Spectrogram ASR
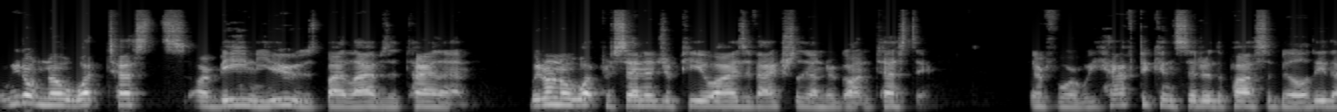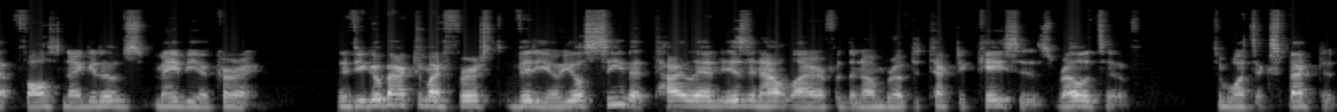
We don't know what tests are being used by labs in Thailand. We don't know what percentage of PUIs have actually undergone testing. Therefore, we have to consider the possibility that false negatives may be occurring. And if you go back to my first video, you'll see that Thailand is an outlier for the number of detected cases relative to what's expected.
